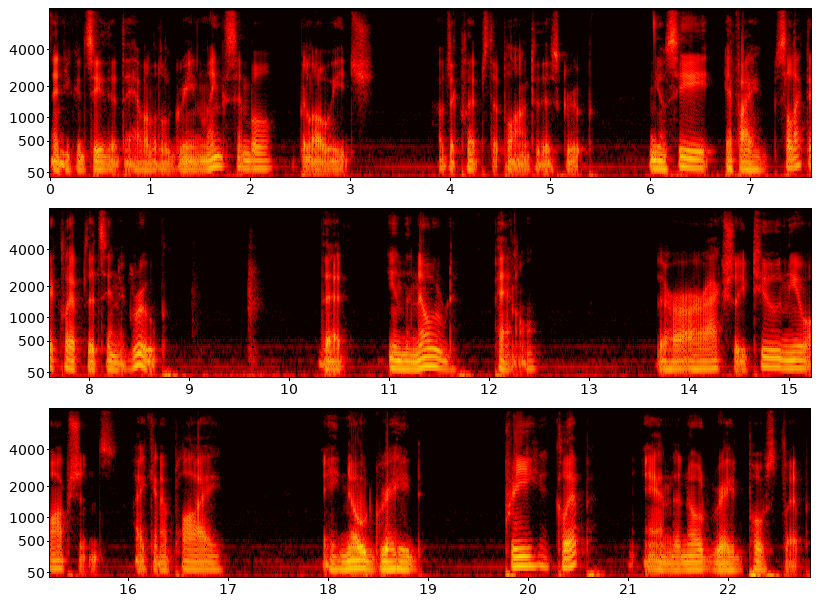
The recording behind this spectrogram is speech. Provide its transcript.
Then you can see that they have a little green link symbol below each of the clips that belong to this group. And you'll see if I select a clip that's in a group, that in the node panel, there are actually two new options. I can apply a node grade pre-clip and a node grade post-clip.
